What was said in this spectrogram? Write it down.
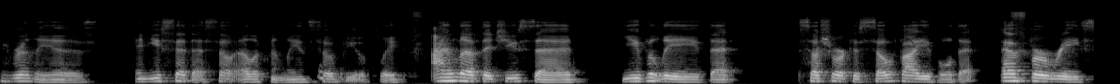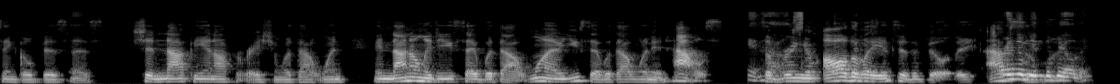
It really is. And you said that so eloquently and so beautifully. I love that you said you believe that social work is so valuable that every single business should not be in operation without one. And not only do you say without one, you said without one in house. So bring them all the way into the building. Absolutely. Bring them in the building.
